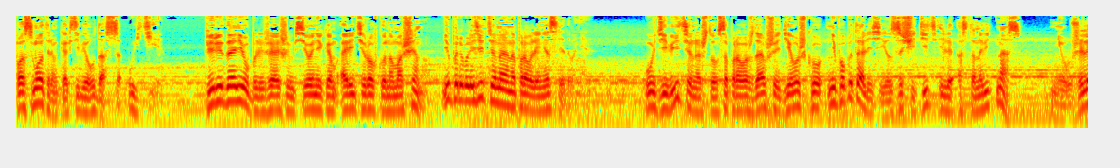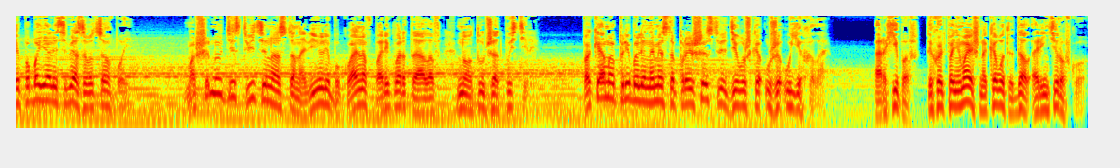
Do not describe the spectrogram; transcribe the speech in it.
посмотрим, как тебе удастся уйти. Передаю ближайшим псионикам ориентировку на машину и приблизительное направление следования. Удивительно, что сопровождавшие девушку не попытались ее защитить или остановить нас. Неужели побоялись ввязываться в бой? Машину действительно остановили буквально в паре кварталов, но тут же отпустили. Пока мы прибыли на место происшествия, девушка уже уехала. «Архипов, ты хоть понимаешь, на кого ты дал ориентировку?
